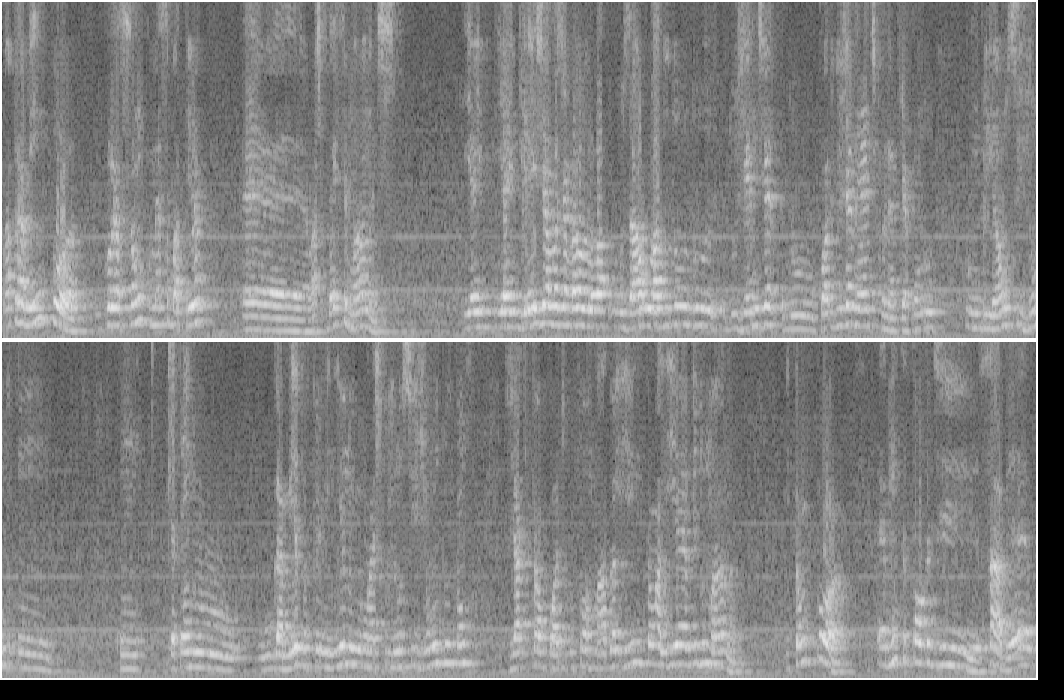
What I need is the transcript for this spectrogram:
Mas para mim, pô, o coração começa a bater, é, acho que 10 semanas. E a, e a igreja ela já vai usar o lado do, do, do, gene, do código genético, né? que é quando o embrião se junta com, com que é quando o, o gameta feminino e o masculino se juntam, então já que está o código formado ali, então ali é a vida humana. Então, pô, é muita falta de, sabe, é,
